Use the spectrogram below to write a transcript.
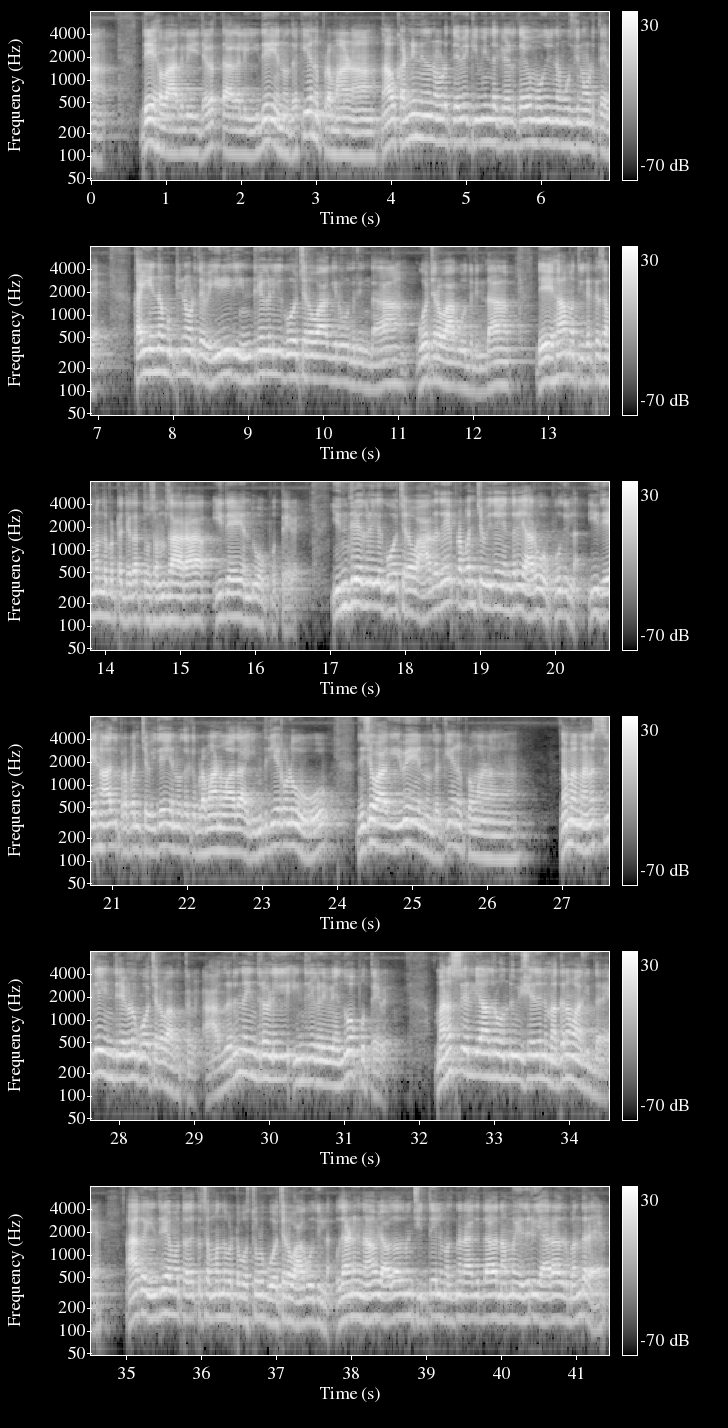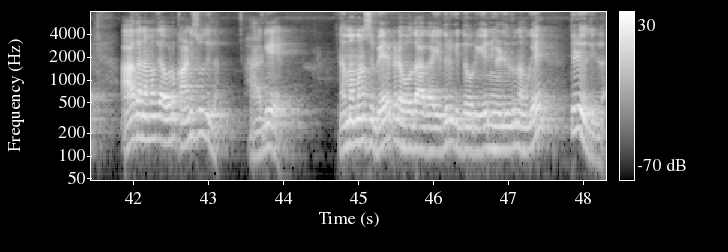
ದೇಹವಾಗಲಿ, ಜಗತ್ತಾಗಲಿ, ಇದೆ ಎನ್ನುವುದಕ್ಕೆ ಏನು ಪ್ರಮಾಣ? ನಾವು ಕಣ್ಣಿನಿಂದ ನೋಡುತ್ತೇವೆ, ಕಿವಿಯಿಂದ ಕೇಳ್ತೇವೆ ಮೂಗಿನಿಂದ ಮೂಸಿ ನೋಡ್ತೇವೆ ಕೈಯಿಂದ ಮುಟ್ಟಿ ನೋಡ್ತೇವೆ. ಈ ರೀತಿ ಇಂದ್ರಿಯಗಳಿಗೆ ಗೋಚರವಾಗಿರುವುದರಿಂದ, ಗೋಚರವಾಗುವುದರಿಂದ ದೇಹ ಮತ್ತು ಇದಕ್ಕೆ ಸಂಬಂಧಪಟ್ಟ ಜಗತ್ತು ಸಂಸಾರ ಇದೆ ಎಂದು ಒಪ್ಪುತ್ತೇವೆ. ಇಂದ್ರಿಯಗಳಿಗೆ ಗೋಚರವಾಗದೇ ಪ್ರಪಂಚವಿದೆ ಎಂದರೆ ಯಾರೂ ಒಪ್ಪುವುದಿಲ್ಲ. ಈ ದೇಹಾದಿ ಪ್ರಪಂಚವಿದೆ ಎನ್ನುವುದಕ್ಕೆ ಪ್ರಮಾಣವಾದ ಇಂದ್ರಿಯಗಳು ನಿಜವಾಗಿ ಇವೆ ಎನ್ನುವುದಕ್ಕೆ ಏನು ಪ್ರಮಾಣ? ನಮ್ಮ ಮನಸ್ಸಿಗೆ ಇಂದ್ರಿಯಗಳು ಗೋಚರವಾಗುತ್ತವೆ. ಆದ್ದರಿಂದ ಇಂದ್ರಿಯಗಳಿಗೆ ಇಂದ್ರಿಯಗಳಿವೆ ಎಂದು ಒಪ್ಪುತ್ತೇವೆ. ಮನಸ್ಸು ಎಲ್ಲಿಯಾದರೂ ಒಂದು ವಿಷಯದಲ್ಲಿ ಮಗ್ನವಾಗಿದ್ದರೆ ಆಗ ಇಂದ್ರಿಯ ಮತ್ತು ಅದಕ್ಕೆ ಸಂಬಂಧಪಟ್ಟ ವಸ್ತುಗಳು ಗೋಚರವಾಗುವುದಿಲ್ಲ. ಉದಾಹರಣೆಗೆ ನಾವು ಯಾವುದಾದ್ರೂ ಒಂದು ಚಿಂತೆಯಲ್ಲಿ ಮಗ್ನರಾಗಿದ್ದಾಗ ನಮ್ಮ ಎದುರಿಗೆ ಯಾರಾದರೂ ಬಂದರೆ ಆಗ ನಮಗೆ ಅವರು ಕಾಣಿಸುವುದಿಲ್ಲ. ಹಾಗೆಯೇ ನಮ್ಮ ಮನಸ್ಸು ಬೇರೆ ಕಡೆ ಹೋದಾಗ ಎದುರಿಗಿದ್ದವರು ಏನು ಹೇಳಿದರೂ ನಮಗೆ ತಿಳಿಯುವುದಿಲ್ಲ.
